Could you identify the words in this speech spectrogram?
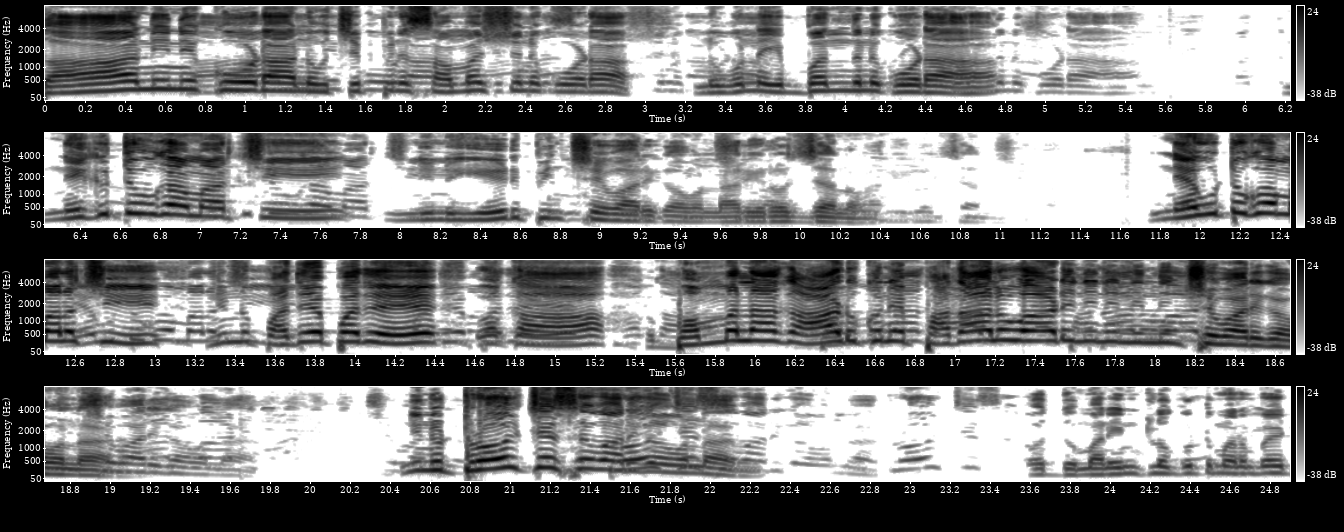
దానిని కూడా నువ్వు చెప్పిన సమస్యను కూడా నువ్వున్న ఇబ్బందిని కూడా నెగిటివ్గా మార్చి నిన్ను ఏడిపించేవారిగా ఉన్నారు ఈ రోజు జనం. నెగిటివ్గా మలచి నిన్ను పదే పదే ఒక బొమ్మలాగా ఆడుకునే పదాలు వాడి నిన్ను నిందించేవారిగా ఉన్నారు. నిన్ను ట్రోల్ చేసేవారుగా ఉన్నారు. వద్దు మన ఇంట్లో గుట్టు మనం బయట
